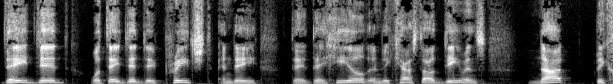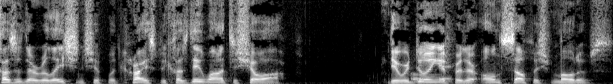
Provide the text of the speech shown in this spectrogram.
They did what they did. They preached and they, they, they healed and they cast out demons, not because of their relationship with Christ, because they wanted to show off. They were doing it for their own selfish motives.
